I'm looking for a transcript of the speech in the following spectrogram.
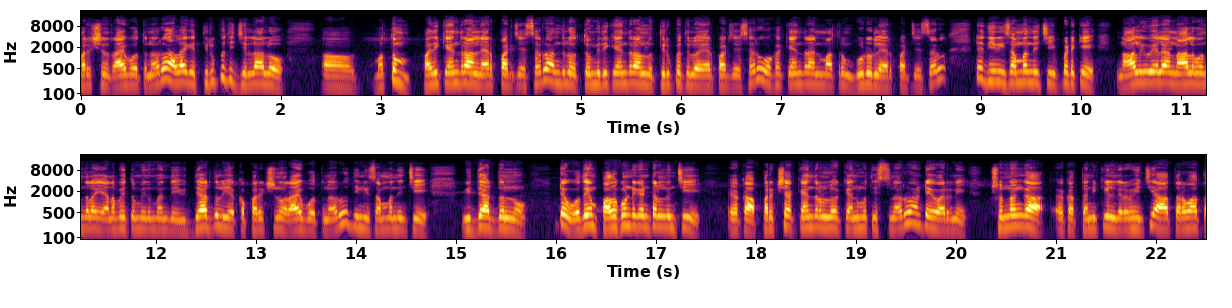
పరీక్షను రాయబోతున్నారు. అలాగే తిరుపతి జిల్లాలో మొత్తం పది కేంద్రాలను ఏర్పాటు చేశారు. అందులో తొమ్మిది కేంద్రాలను తిరుపతిలో ఏర్పాటు చేశారు. ఒక కేంద్రాన్ని మాత్రం గూడూరులో ఏర్పాటు చేశారు. అంటే దీనికి సంబంధించి ఇప్పటికే నాలుగు వేల నాలుగు వందల ఎనభై తొమ్మిది మంది విద్యార్థులు యొక్క పరీక్షను రాయబోతున్నారు. దీనికి సంబంధించి విద్యార్థులను అంటే ఉదయం పదకొండు గంటల నుంచి యొక్క పరీక్షా కేంద్రంలోకి అనుమతిస్తున్నారు. అంటే వారిని క్షుణ్ణంగా యొక్క తనిఖీలు నిర్వహించి ఆ తర్వాత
